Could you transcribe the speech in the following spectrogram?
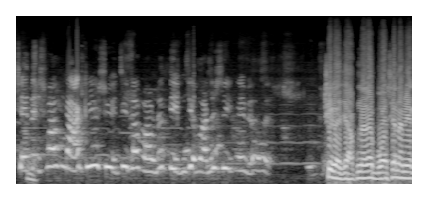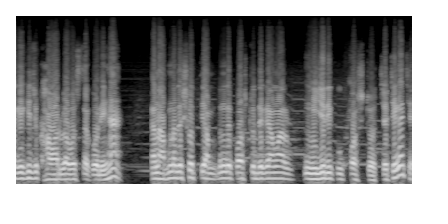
সেদিন সব না খেয়ে শুয়েছিলাম আমরা তিনটে এইভাবে ঠিক আছে আপনারা বসেন আমি আগে কিছু খাওয়ার ব্যবস্থা করি হ্যাঁ? কারণ আপনাদের সত্যি আপনাদের কষ্ট দেখে আমার নিজেরই খুব কষ্ট হচ্ছে ঠিক আছে?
